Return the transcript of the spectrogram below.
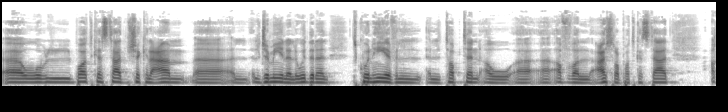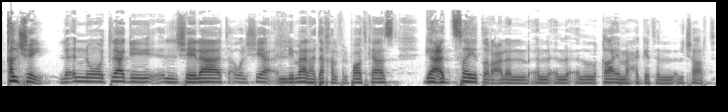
آه، والبودكاستات بشكل عام آه، الجميلة اللي ودنا تكون هي في ال- التوب 10 أو آه، آه، أفضل 10 بودكاستات. أقل شيء لأنه تلاقي الشيلات أو الأشياء اللي ما لها دخل في البودكاست قاعد تسيطر على ال ال ال القائمة حقت ال- الشارت.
